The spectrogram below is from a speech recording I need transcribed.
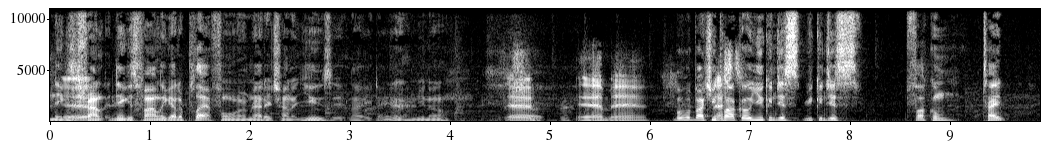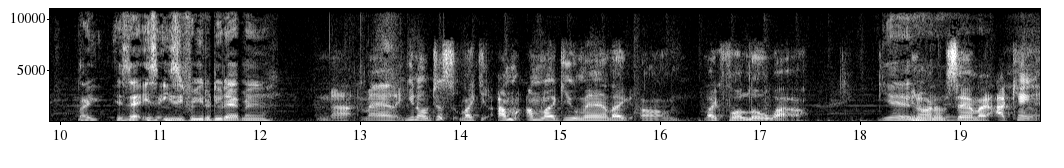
niggas, Yeah. fin- niggas finally got a platform. Now they trying to use it. Like, damn, you know. Yeah, yeah, man. But what about you, That's- Paco? You can just you can just fuck them type. Like, is that is it easy for you to do that, man? Nah, man. You know, just like I'm I'm like you, man. Like, um, like for a little while. Yeah, You know what I'm yeah. saying? Like I can't.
